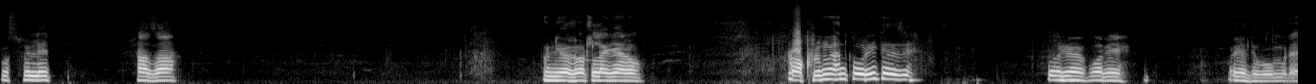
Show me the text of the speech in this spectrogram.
পোস্টপ্লেট সাজা। দুনিয়া রড লাগে আরও। এখন করি যে? পরে পরে করে দেবো আমরা।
